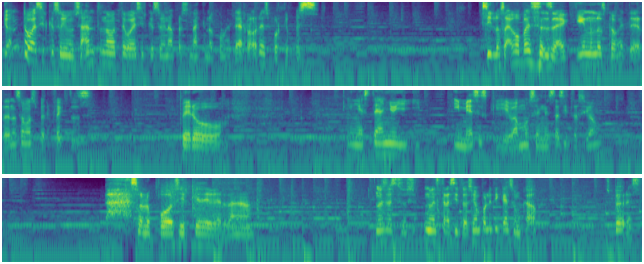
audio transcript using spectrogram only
yo no te voy a decir que soy un santo, no te voy a decir que soy una persona que no comete errores, porque pues si los hago, pues, o sea, ¿quién no los comete? De verdad, no somos perfectos. Pero en este año y, meses que llevamos en esta situación, ah, solo puedo decir que de verdad nuestra, situación política es un caos. ¿Estamos peores?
